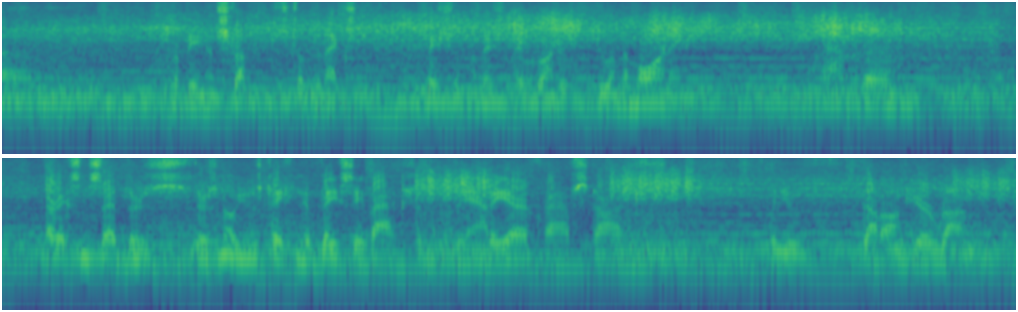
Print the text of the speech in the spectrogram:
um, were being instructed as to the next mission, the mission they were going to do in the morning. And um, Erickson said there's there's no use taking evasive action when the anti-aircraft starts. When you've got onto your run,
